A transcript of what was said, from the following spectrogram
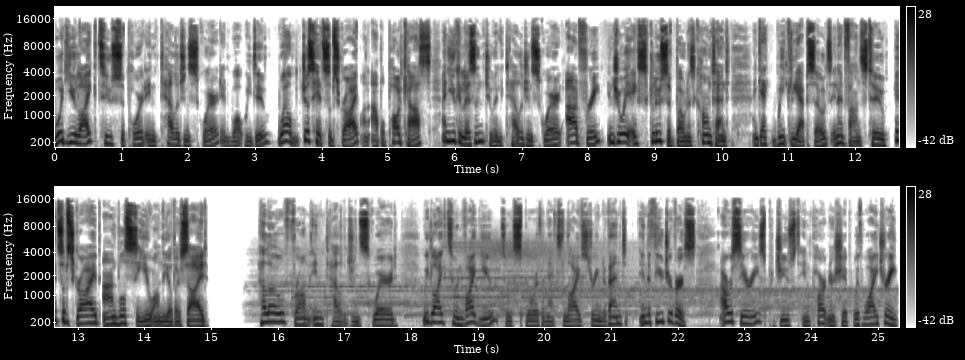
Would you like to support Intelligence Squared in what we do? Well, just hit subscribe on Apple Podcasts and you can listen to Intelligence Squared ad free, enjoy exclusive bonus content, and get weekly episodes in advance too. Hit subscribe and we'll see you on the other side. Hello from Intelligence Squared. We'd like to invite you to explore the next live streamed event in the Futureverse, our series produced in partnership with Ytree.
